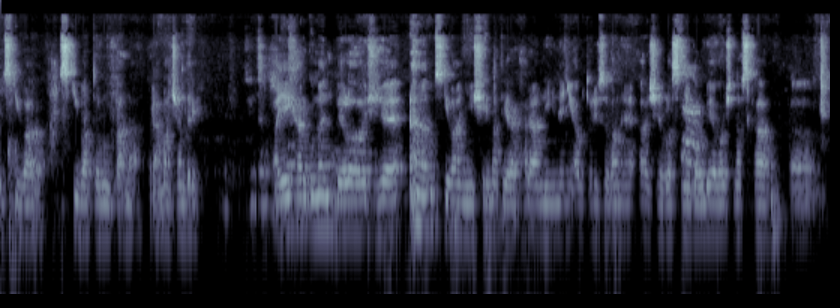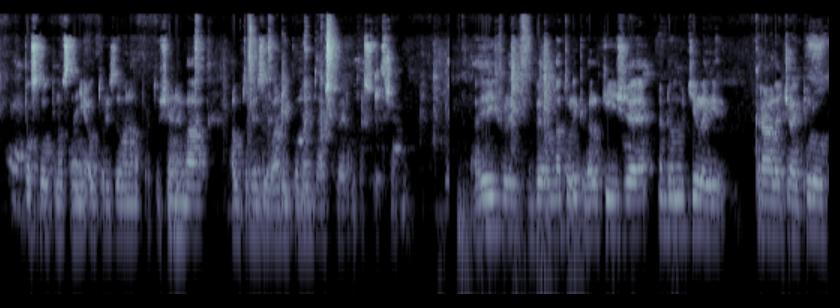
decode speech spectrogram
uctíva, uctívatelů pána Ramachandry. A jejich argument bylo, že uctívání Šrimati Radharani není autorizované a že vlastně Gaudia Vašnavská eh, posloupnost není autorizovaná, protože nemá autorizovaný komentář k Vedanta Sutře. A jejich vliv byl natolik velký, že donutili krále Jaipuru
